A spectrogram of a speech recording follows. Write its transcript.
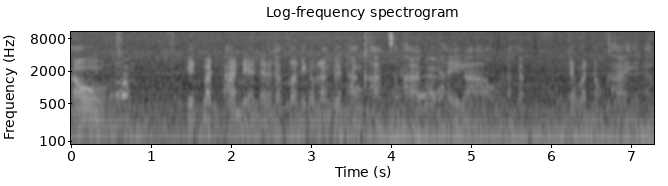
เฮาเฮ็ดบัตรผ่านแดนแล้วนะครับ ตอนนี้กำลังเดินทางข้ามสะพานไทยลาวนะครับจังหวัดหนองคายนะครับ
